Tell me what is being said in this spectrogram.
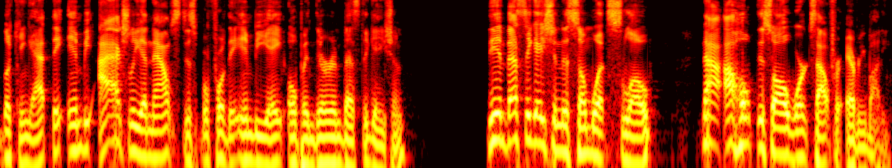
looking at. The NBA, I actually announced this before the NBA opened their investigation. The investigation is somewhat slow. Now, I hope this all works out for everybody.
